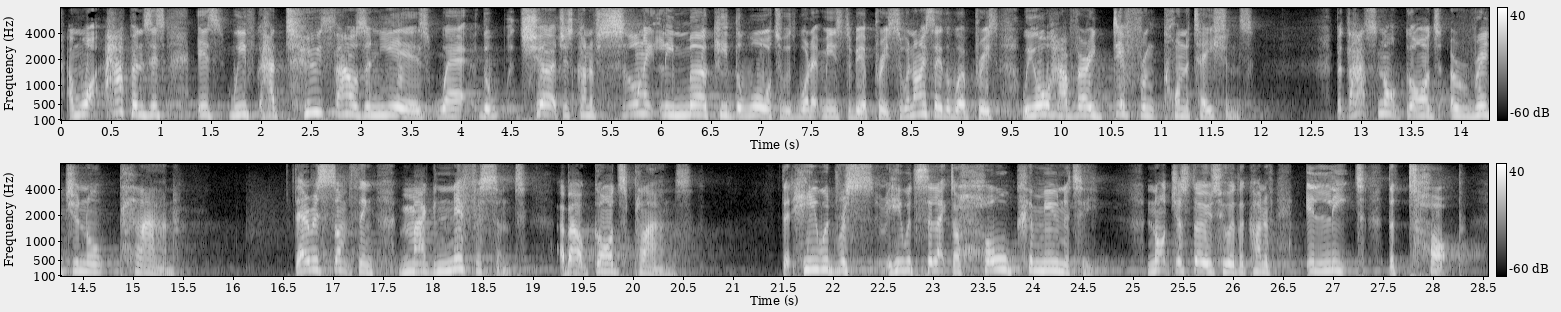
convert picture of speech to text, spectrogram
And what happens is, is we've had 2,000 years where the church has kind of slightly murkied the water with what it means to be a priest. So when I say the word priest, we all have very different connotations. But that's not God's original plan. There is something magnificent about God's plans that he would, res- he would select a whole community, not just those who are the kind of elite, the top.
